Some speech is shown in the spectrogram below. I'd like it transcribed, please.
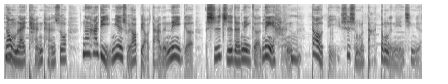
那我们来谈谈说，那它里面所要表达的那个实质的那个内涵到底是什么，打动了年轻人？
